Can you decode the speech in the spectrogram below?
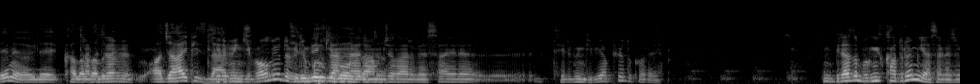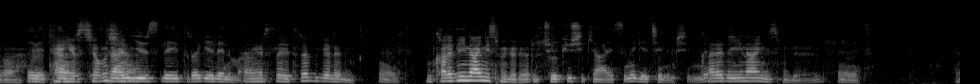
Değil mi? Öyle kalabalık, tabii. acayip izlerdik. Tribün gibi oluyordu. Bütün Tribün gibi kuzenler, oluyordu. amcalar vesaire e, tribün gibi yapıyorduk orayı. Şimdi biraz da bugünkü kadroya mı gelsek acaba? Evet, Ten Years Challenge Ten ya. Years Later'a gelelim Ten abi. Years Later'a bir gelelim. Evet. Şimdi kalede yine aynı ismi görüyoruz. çöküş hikayesine geçelim şimdi. Kalede yine aynı ismi görüyoruz. Evet. Ee,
